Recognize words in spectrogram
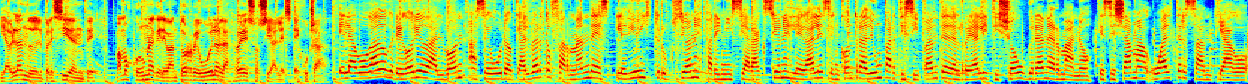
Y hablando del presidente, vamos con una que levantó revuelo en las redes sociales. Escuchad. El abogado Gregorio Dalbón aseguró que Alberto Fernández le dio instrucciones para iniciar acciones legales en contra de un participante del reality show Gran Hermano, que se llama Walter Santiago,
